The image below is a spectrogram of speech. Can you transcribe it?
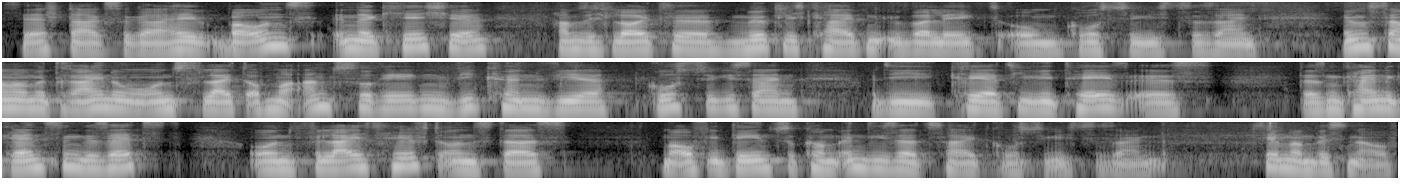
sehr stark sogar. Hey, bei uns in der Kirche haben sich Leute Möglichkeiten überlegt, um großzügig zu sein. Nimm uns da mal mit rein, um uns vielleicht auch mal anzuregen, wie können wir großzügig sein. Die Kreativität ist, da sind keine Grenzen gesetzt und vielleicht hilft uns das, mal auf Ideen zu kommen, in dieser Zeit großzügig zu sein. Zähl mal ein bisschen auf.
